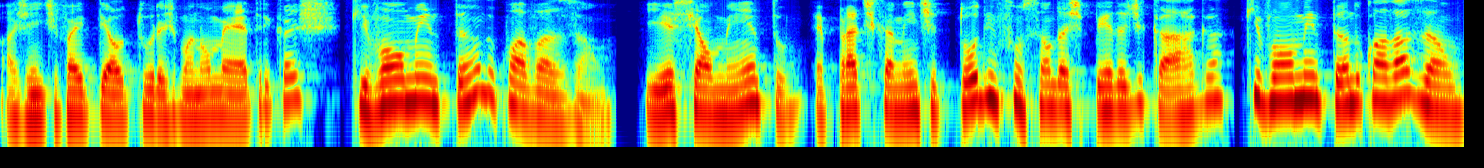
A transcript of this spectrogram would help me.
a gente vai ter alturas manométricas que vão aumentando com a vazão. E esse aumento é praticamente todo em função das perdas de carga que vão aumentando com a vazão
